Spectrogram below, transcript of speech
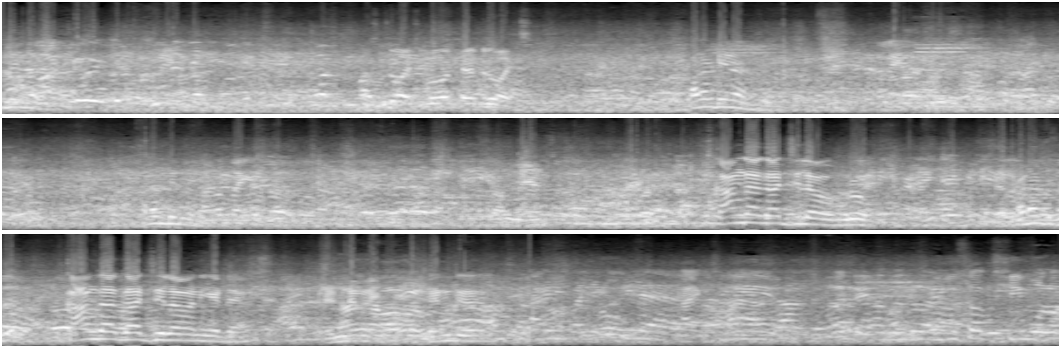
எப்படி இருந்தது? படம் இருந்தது? படம் எப்படி இருந்தது? காங்கா காட்சியில் ப்ரோ படம் காங்கா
